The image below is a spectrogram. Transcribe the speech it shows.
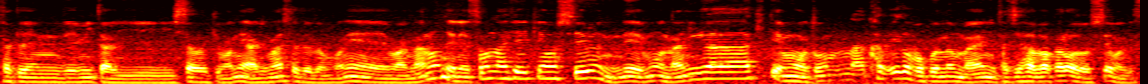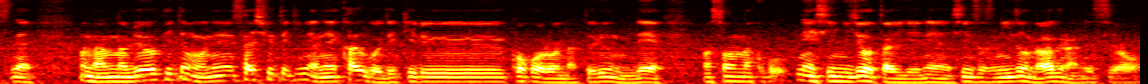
叫んでみたりした時もねありましたけどもね、まあ、なのでねそんな経験をしてるんでもう何が来てもどんな壁が僕の前に立ちはばかろうとしてもですね、まあ、何の病気でもね最終的にはね覚悟できる心になってるんで、まあ、そんなここ、ね、心理状態でね診察に挑んだわけなんですよ、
